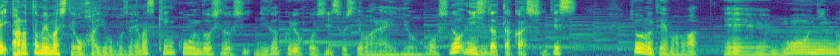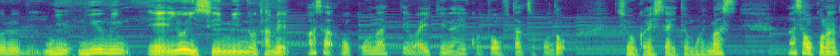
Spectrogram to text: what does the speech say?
はい。改めましておはようございます。健康運動指導士、理学療法士、そして笑い療法士の西田隆です。今日のテーマは、えー、モーニングル入眠、えー、良い睡眠のため、朝行ってはいけないことを2つほど紹介したいと思います。朝行っ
